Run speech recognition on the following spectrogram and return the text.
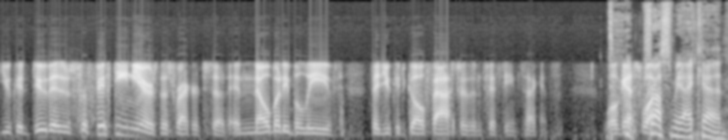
you could do this for 15 years. This record stood, and nobody believed that you could go faster than 15 seconds. Well, guess what? Trust me, I can.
